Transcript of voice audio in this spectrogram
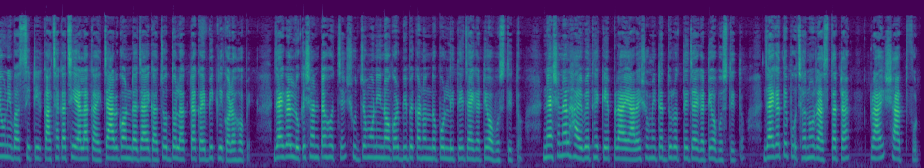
ইউনিভার্সিটির কাছাকাছি এলাকায় চার গন্ডা জায়গা চোদ্দ লাখ টাকায় বিক্রি করা হবে। জায়গার লোকেশনটা হচ্ছে সূর্যমণি নগর বিবেকানন্দ পল্লীতে জায়গাটি অবস্থিত। ন্যাশনাল হাইওয়ে থেকে প্রায় আড়াইশো মিটার দূরত্বে জায়গাটি অবস্থিত। জায়গাতে পৌঁছানোর রাস্তাটা প্রায় সাত ফুট।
